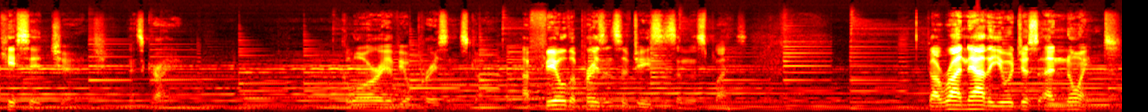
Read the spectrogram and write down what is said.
Kesed Church. That's great. glory of your presence, God. I feel the presence of Jesus in this place. God, right now that you would just anoint,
